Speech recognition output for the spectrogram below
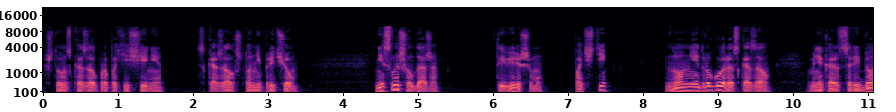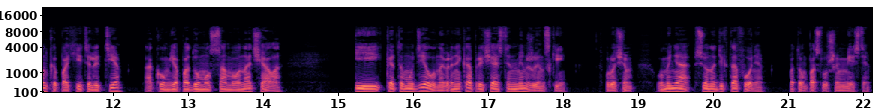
что он сказал про похищение. Сказал, что ни при чем. Не слышал даже. Ты веришь ему? Почти. Но он мне и другой рассказал. Мне кажется, ребенка похитили те, о ком я подумал с самого начала. И к этому делу наверняка причастен Минжинский. Впрочем, у меня все на диктофоне. Потом послушаем вместе.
